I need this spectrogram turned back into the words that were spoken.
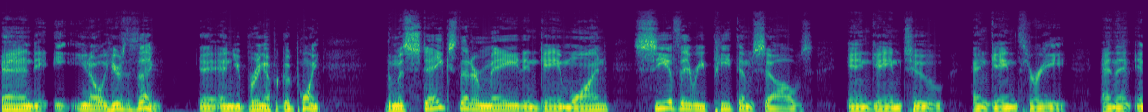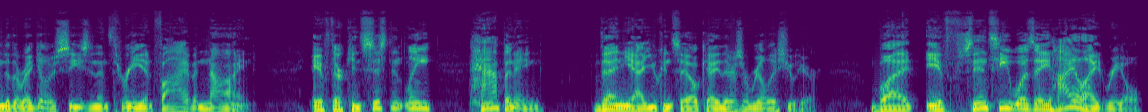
And, you know, here's the thing, and you bring up a good point. The mistakes that are made in game one, see if they repeat themselves in game two and game three, and then into the regular season in three and five and nine. If they're consistently happening, then yeah, you can say, okay, there's a real issue here. But if since he was a highlight reel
